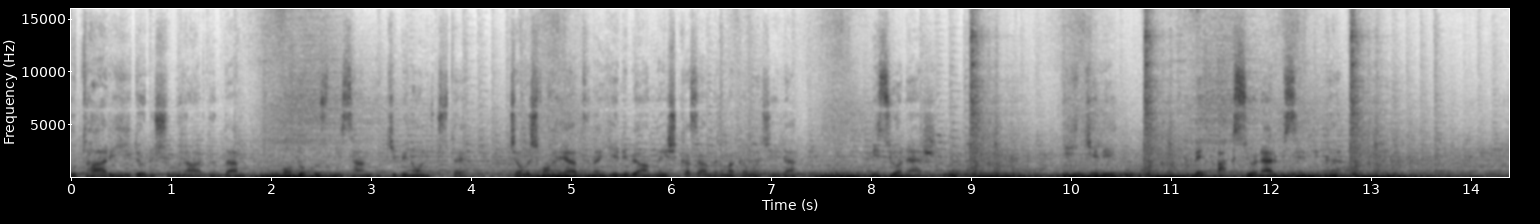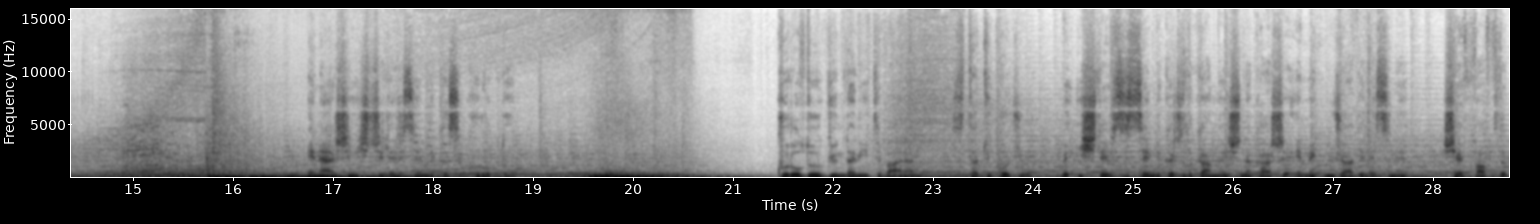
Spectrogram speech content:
Bu tarihi dönüşümün ardından 19 Nisan 2013'te çalışma hayatına yeni bir anlayış kazandırmak amacıyla vizyoner, ilkeli ve aksiyoner bir sendika. Enerji İşçileri Sendikası kuruldu. Kurulduğu günden itibaren statükocu ve işlevsiz sendikacılık anlayışına karşı emek mücadelesini şeffaflık,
